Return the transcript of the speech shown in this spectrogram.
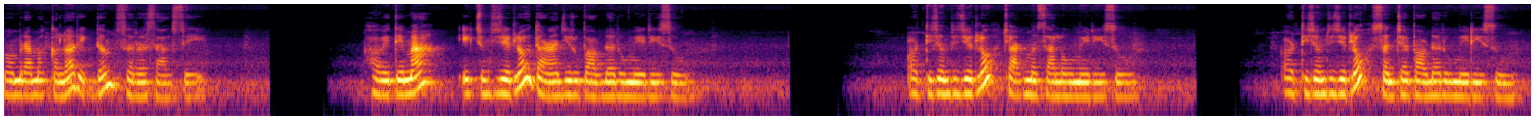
મમરામાં કલર એકદમ સરસ આવશે. હવે તેમાં એક ચમચી જેટલો ધાણાજીરું પાવડર ઉમેરીશું. અડધી ચમચી જેટલો ચાટ મસાલો ઉમેરીશું. અડધી ચમચી જેટલો સંચર પાવડર ઉમેરીશું.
